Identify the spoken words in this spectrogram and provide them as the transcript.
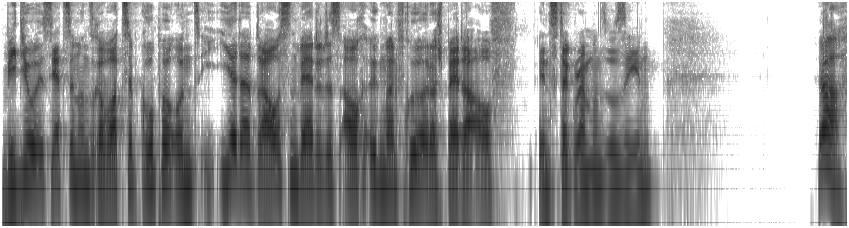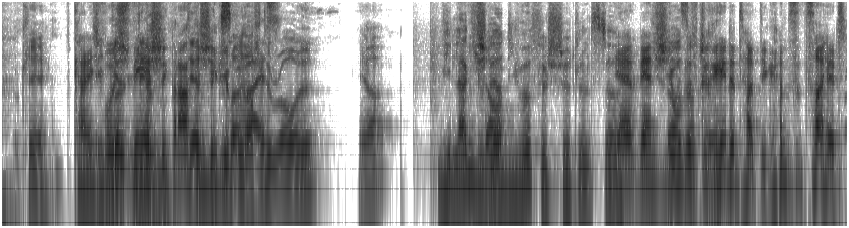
Video ist jetzt in unserer WhatsApp-Gruppe und ihr da draußen werdet es auch irgendwann früher oder später auf Instagram und so sehen. Ja, Okay. kann ich Ich wohl schweben. der Schick, der schicksalhafte. Roll. Ja. Wie lange du da die Würfel schüttelst. Du. Ja, während Josef geredet hat die ganze Zeit.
